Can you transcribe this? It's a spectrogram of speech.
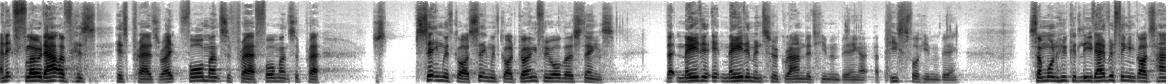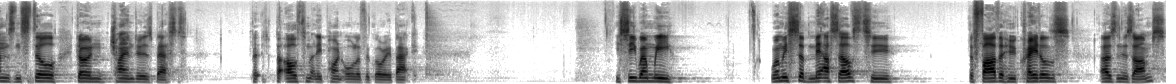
And it flowed out of his, his prayers, right? Four months of prayer, four months of prayer sitting with God, sitting with God, going through all those things, that made it, it made him into a grounded human being, a, a peaceful human being. Someone who could leave everything in God's hands and still go and try and do his best, but, but ultimately point all of the glory back. You see, when we, when we submit ourselves to the Father who cradles us in his arms,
